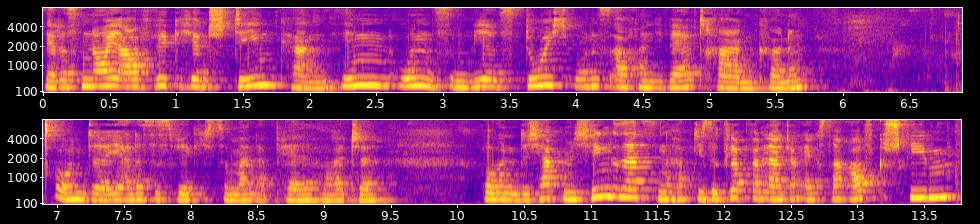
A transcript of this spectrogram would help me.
ja, das Neue auch wirklich entstehen kann in uns und wir es durch uns auch in die Welt tragen können. Und äh, ja, das ist wirklich so mein Appell heute. Und ich habe mich hingesetzt und habe diese Klopfanleitung extra aufgeschrieben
